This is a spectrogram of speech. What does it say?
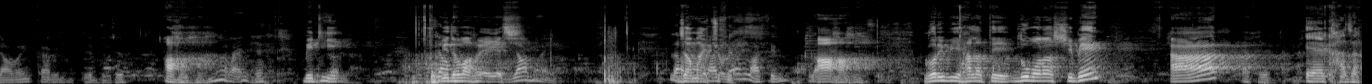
জামাই ধরে আহা। বিধবা হয়ে গেছে। গরিবী হালাতে দু বড় শিবে আর এক হাজার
